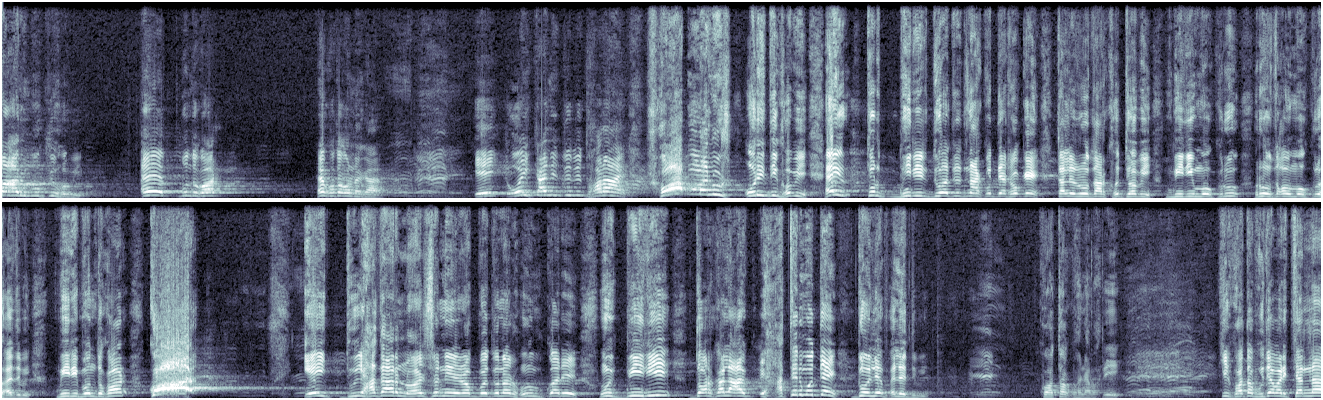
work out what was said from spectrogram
মারুমুখী হবি। এ বন্ধু ঘর হ্যাঁ কত এই ওই কানি যদি ধরায়, সব মানুষ অরিদিক হবি। এই তোর বিড়ির দুয়া যদি না করে ঢোকে তাহলে রোজার ক্ষতি হবি। বিড়ি মকরু, রোজাও মকরু হয়ে যাবি। বিড়ি বন্ধ কর কর! এই দুই হাজার নয়শো নিরানব্বই জনের হুম করে ওই বিড়ি দরকার হাতের মধ্যে ডলে ফেলে দিবি। কথা কয় না ভাই কি কথা বুঝতে পারছেন না?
